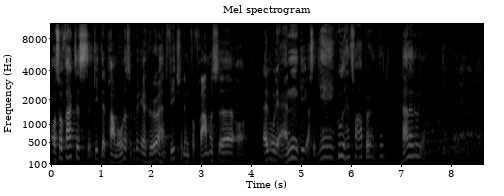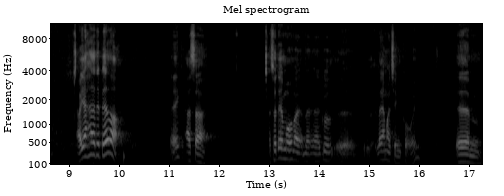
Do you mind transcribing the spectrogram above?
Og så faktisk gik det et par måneder, så begyndte jeg at høre, at han fik sådan en forfremmelse, og alt muligt andet gik, og så, ja, yeah, Gud, han svarer bøn, ikke? Halleluja. Og jeg havde det bedre. Ikke? Altså, altså der må man, man Gud øh, lære mig at tænke på. Ikke? Øhm,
